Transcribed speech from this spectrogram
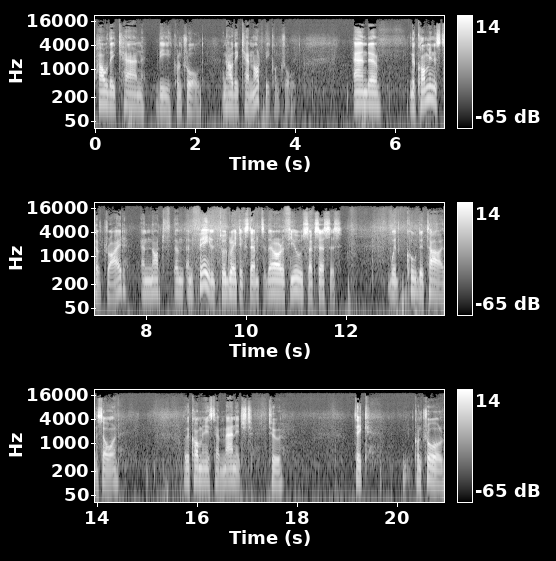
how they can be controlled and how they cannot be controlled. And uh, the communists have tried and not and, and failed to a great extent. There are a few successes with coup d'etat and so on the communists have managed to take control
